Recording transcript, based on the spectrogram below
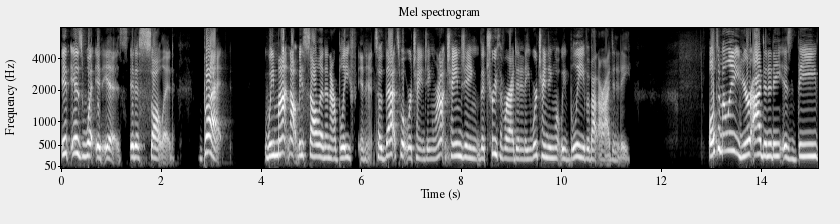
it is what it is, it is solid. But we might not be solid in our belief in it. So that's what we're changing. We're not changing the truth of our identity, we're changing what we believe about our identity. Ultimately, your identity is the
